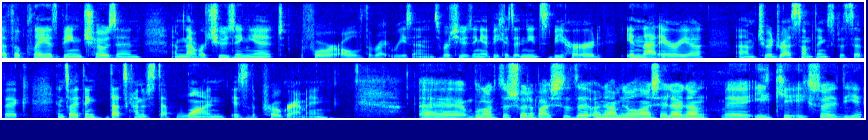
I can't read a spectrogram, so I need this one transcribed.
if a play is being chosen, and that we're choosing it for all of the right reasons. We're choosing it because it needs to be heard in that area um, to address something specific. And so I think that's kind of step one is the programming. Ee, bu noktada şöyle başladı. Önemli olan şeylerden e, ilki, ilk söylediği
